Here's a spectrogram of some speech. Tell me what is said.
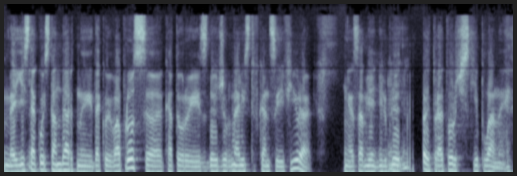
есть такой стандартный такой вопрос, э, который задают журналисты в конце эфира. Сам я не люблю mm-hmm. про творческие планы.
